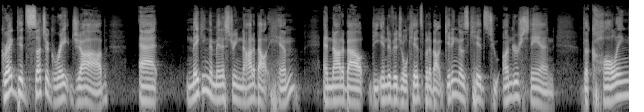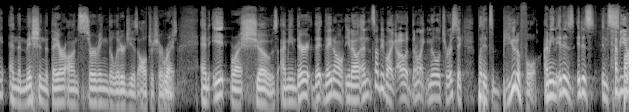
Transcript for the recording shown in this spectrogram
Greg did such a great job at making the ministry not about him and not about the individual kids, but about getting those kids to understand the calling and the mission that they are on serving the liturgy as altar servers. Right. And it Right. shows. I mean, they're they, they don't, you know, and some people are like, oh, they're like militaristic, but it's beautiful. I mean, it is it is inspiring. Have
